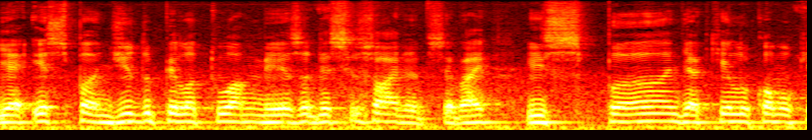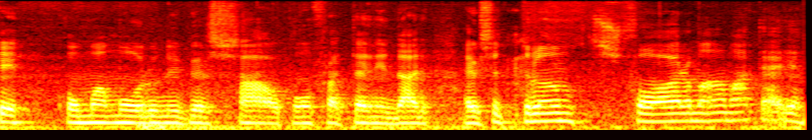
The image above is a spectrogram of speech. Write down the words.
e é expandido pela tua mesa decisória. Você vai expande aquilo como que como amor universal, como fraternidade. Aí você transforma a matéria.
